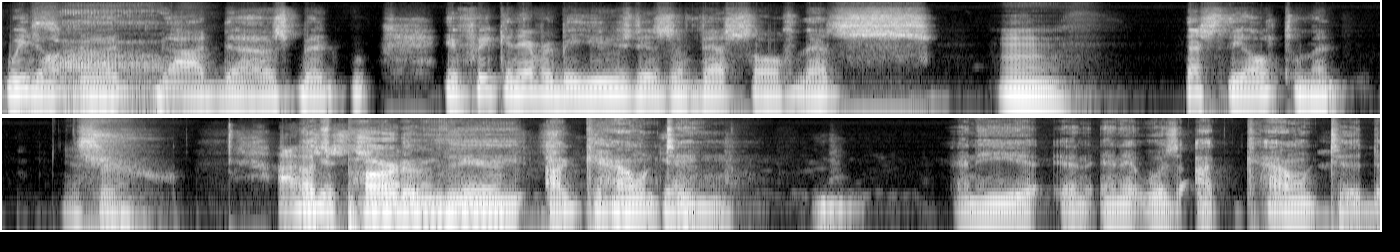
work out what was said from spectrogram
We don't wow. do it. God does. But if we can ever be used as a vessel, that's mm. that's the ultimate. Yes, sir. I'm that's part of the accounting. Yeah. And he and, and it was accounted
